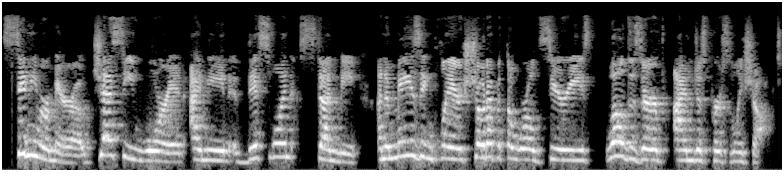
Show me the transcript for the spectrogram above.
Sydney Romero, Jessie Warren, I mean, this one stunned me. An amazing player showed up at the World Series, well deserved. I'm just personally shocked.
